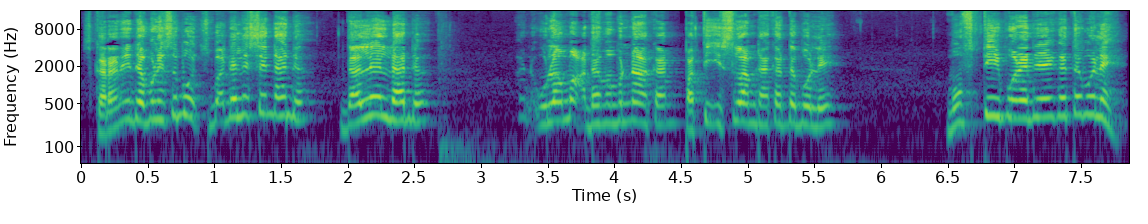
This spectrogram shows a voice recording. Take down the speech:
Sekarang ni dah boleh sebut. Sebab dah lesen dah ada. Dalil dah ada. Kan? Ulama' dah membenarkan. Parti Islam dah kata boleh. Mufti pun ada yang kata boleh.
